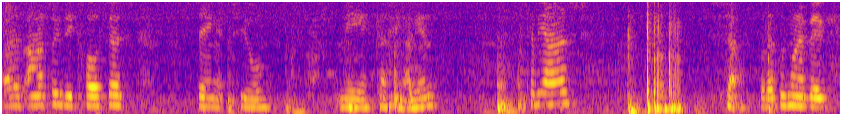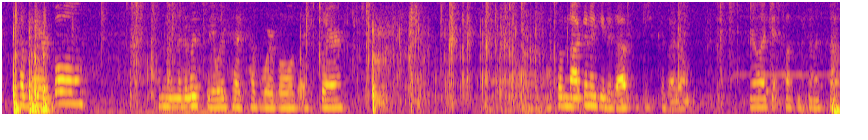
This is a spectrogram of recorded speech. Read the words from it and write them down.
That is honestly the closest thing to me cutting onions, to be honest. So, so this is my big Tupperware bowl. And the Midwest, we always had Tupperware bowls, I swear. Um, so I'm not gonna heat it up just because I don't feel like it, plus it's gonna cook.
